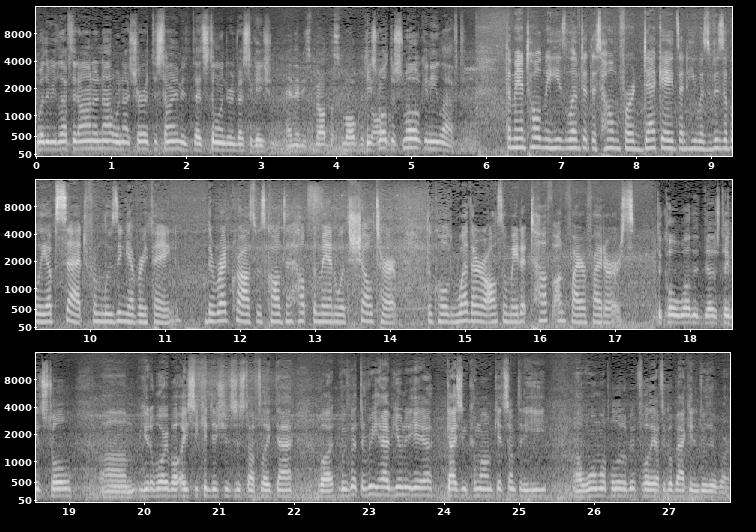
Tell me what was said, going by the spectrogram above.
Whether he left it on or not, we're not sure at this time. It, that's still under investigation. And then he smelled the smoke. He smelled the smoke and he left. The man told me he's lived at this home for decades and he was visibly upset from losing everything. The Red Cross was called to help the man with shelter. The cold weather also made it tough on firefighters. The cold weather does take its toll. Um, you got to worry about icy conditions and stuff like that. But we've got the rehab unit here. Guys can come out, get something to eat, uh, warm up a little bit before they have to go back in and do their work.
